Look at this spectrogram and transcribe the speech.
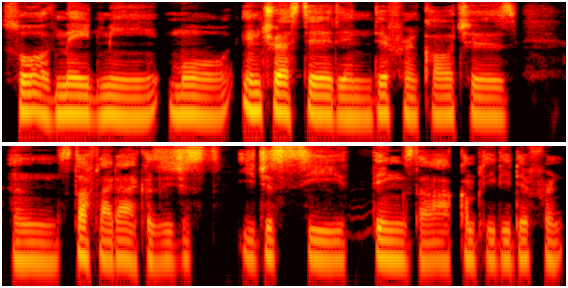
sort of made me more interested in different cultures and stuff like that because you just you just see things that are completely different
